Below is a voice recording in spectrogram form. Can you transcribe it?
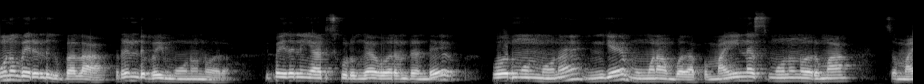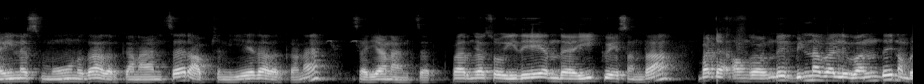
மூணு பை ரெண்டுக்கு பதிலாக ரெண்டு பை மூணுன்னு வரும். இப்போ இதை நீங்கள் அடிச்சு கொடுங்க. ஒரு ரெண்டு ரெண்டு. ஒரு மூணு மூணு. இங்கே மூணு ஒம்பது அப்போ மைனஸ் மூணுன்னு வருமா? ஸோ மைனஸ் மூணு தான் அதற்கான ஆன்சர் ஆப்ஷன் ஏ தான் அதற்கான சரியான ஆன்சர் பாருங்கள் ஸோ இதே அந்த ஈக்குவேஷன் தான். பட் அவங்க வந்து பின்ன வேல்யூ வந்து நம்ம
